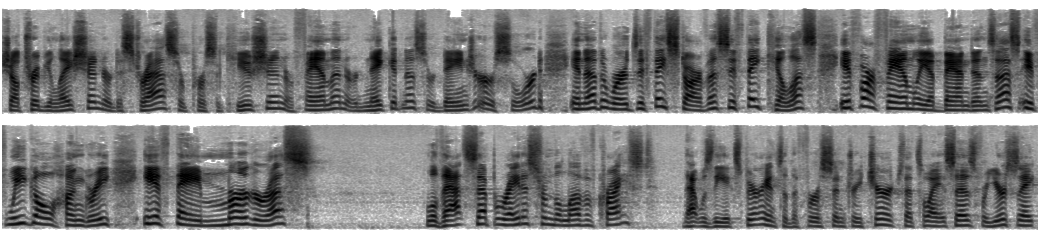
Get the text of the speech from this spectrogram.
Shall tribulation or distress or persecution or famine or nakedness or danger or sword? In other words, if they starve us, if they kill us, if our family abandons us, if we go hungry, if they murder us, will that separate us from the love of Christ? That was the experience of the first century church. That's why it says, For your sake,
